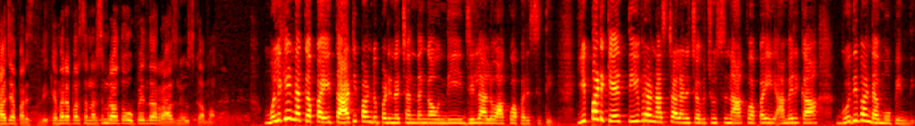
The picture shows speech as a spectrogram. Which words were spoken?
తాజా పరిస్థితి. కెమెరా పర్సన్ నరసింహరావుతో ఉపేందర్ రాజ్ న్యూస్ ఖమ్మం. ములిగి నక్కపై తాటి పండు పడిన చందంగా ఉంది జిల్లాలో ఆక్వా పరిస్థితి. ఇప్పటికే తీవ్ర నష్టాలను చవి చూసిన ఆక్వాపై అమెరికా గుదిబండ మూపింది.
